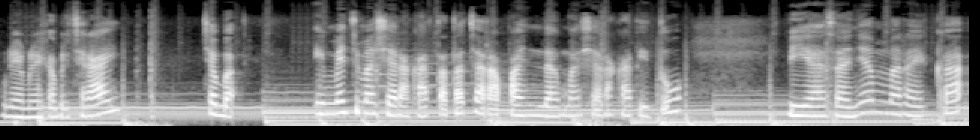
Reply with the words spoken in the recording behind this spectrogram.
Kemudian mereka bercerai. Coba image masyarakat, tata cara pandang masyarakat itu biasanya mereka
